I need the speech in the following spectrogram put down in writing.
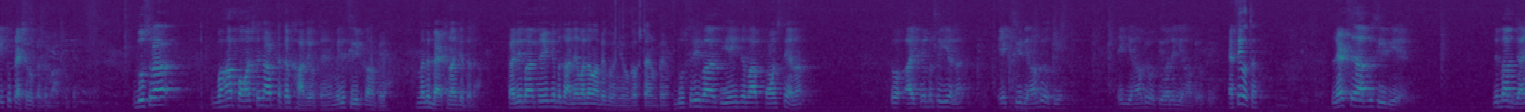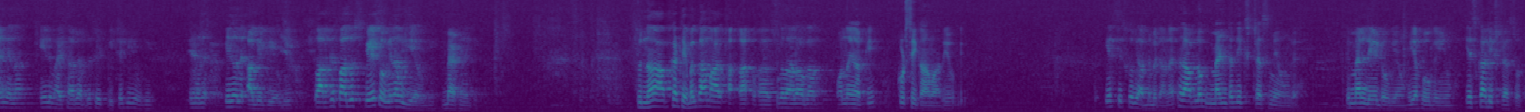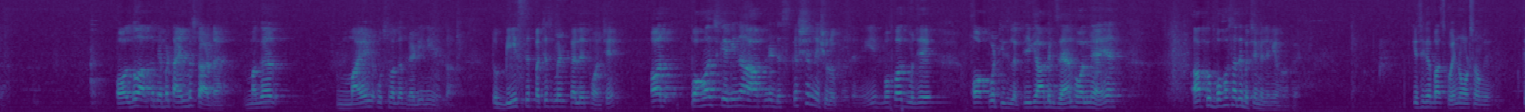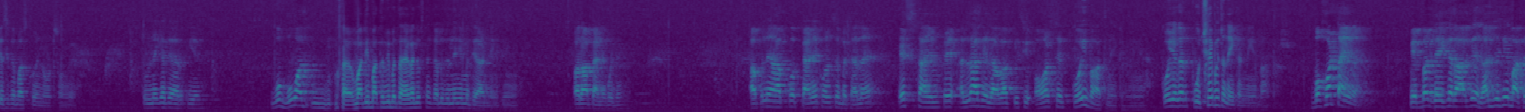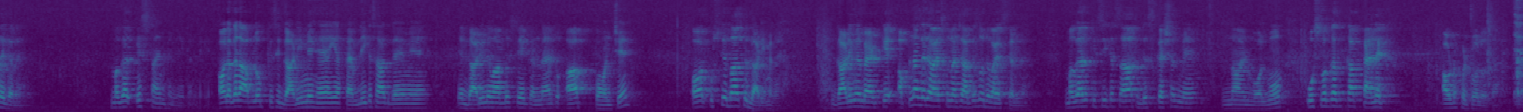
एक तो प्रेशर होता है दिमाग पे दूसरा, वहाँ पहुँच के ना आप टक्कर खा रहे होते हैं, मेरी सीट कहाँ पे है? मैंने बैठना किधर है? पहली बात तो ये कि बताने वाला वहाँ पे कोई नहीं होगा उस टाइम पे। दूसरी बात ये कि जब आप पहुँचते हैं ना तो आई पे तो ये है ना, एक सीट यहाँ पे होती है, एक यहाँ पे होती है और एक यहाँ पे होती है। ऐसे ही होता है। लेट से आपकी सीट ये है। जब आप जाएँगे ना इन भाई साहब ने अपनी सीट पीछे की होगी। इन्होंने इन्होंने आगे की होगी। तो आपके पास जो स्पेस होगी ना वो ये होगी बैठने की। तो ना आपका टेबल काम आ, आ, आ, आ, आ रहा होगा और ना आपकी कुर्सी काम आ रही होगी। इस चीज़ को भी आपने बचाना है। फिर आप लोग मेंटली स्ट्रेस में होंगे कि मैं लेट हो गया हूँ या हो गई हूँ इसका भी स्ट्रेस होता है। ऑल दो आपका पेपर टाइम पे स्टार्ट है मगर माइंड उस वक्त रेडी नहीं होता। तो 20 से 25 मिनट पहले पहुँचे और पहुँच के भी ना आपने डिस्कशन नहीं शुरू कर देनी। ये बहुत मुझे ऑकवर्ड चीज़ लगती है कि आप एग्ज़ाम हॉल में आए हैं, आपको बहुत सारे बच्चे मिलेंगे वहाँ पे। किसी के पास कोई नोट्स होंगे, किसी के पास कोई नोट्स होंगे। तुमने क्या तैयार किया है? वो वो वाली बातें भी बताएगा जो उसने कभी ज़िंदगी में तैयार नहीं की और आप पैनिक हो जाए। अपने आप को पैनिक होने से बचाना है। इस टाइम पे अल्लाह के अलावा किसी और से कोई बात नहीं करनी। है कोई अगर पूछे भी तो नहीं करनी है बात। बहुत टाइम है। पेपर देकर आके रज के बातें करें। मगर इस टाइम पे नहीं करनी है। और अगर आप लोग किसी गाड़ी में हैं या फैमिली के साथ गए हुए हैं, या गाड़ी में वहाँ पे स्टे करना है तो आप पहुँचे और उसके बाद फिर गाड़ी में रहें। गाड़ी में बैठ के अपना अगर रिवाइज करना चाहते हैं तो रिवाइज कर लें। मगर किसी के साथ डिस्कशन में ना इन्वॉल्व हो। उस वक्त का पैनिक आउट ऑफ़ कंट्रोल होता है।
